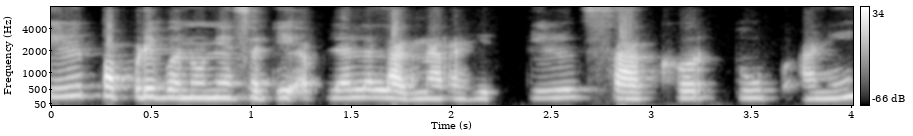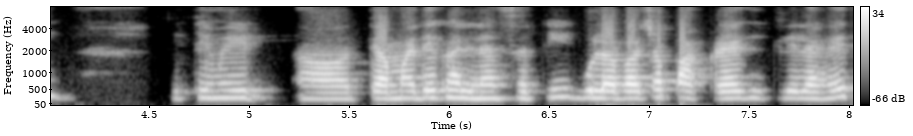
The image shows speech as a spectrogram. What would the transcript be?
तिळ पापडी बनवण्यासाठी आपल्याला लागणार आहे तीळ साखर तूप आणि इथे मी त्यामध्ये घालण्यासाठी गुलाबाच्या पाकळ्या घेतलेल्या आहेत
